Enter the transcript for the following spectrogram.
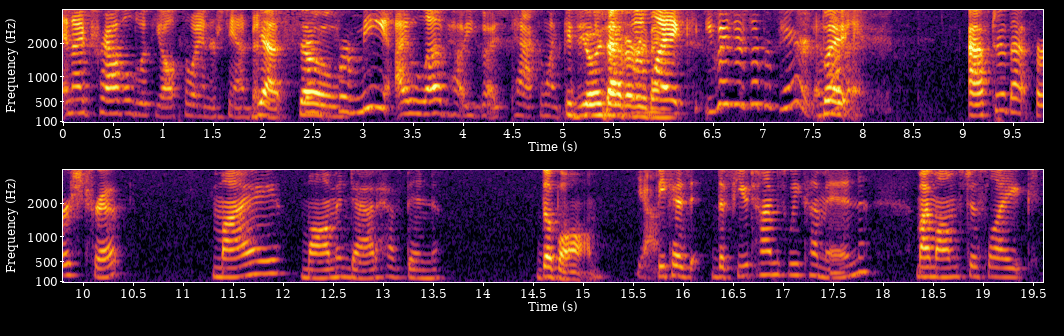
and I've traveled with y'all, so I understand. But yeah. So for, for me, I love how you guys pack and like because you always have everything. Like you guys are so prepared. I But- love it. after that first trip, my mom and dad have been the bomb. Yeah. because the few times we come in, my mom's just like,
